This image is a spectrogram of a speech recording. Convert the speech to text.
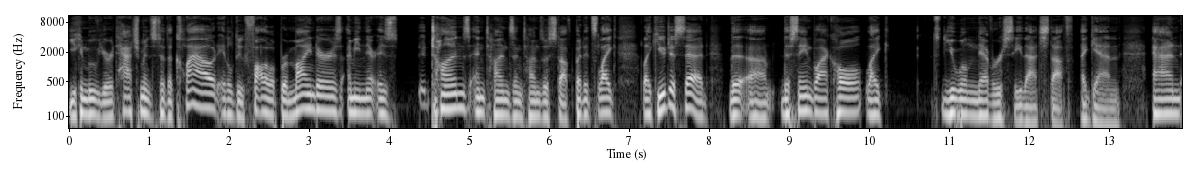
You can move your attachments to the cloud. It'll do follow-up reminders. I mean, there is tons and tons and tons of stuff, but it's like like you just said, the uh, the sane black hole, like you will never see that stuff again. And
